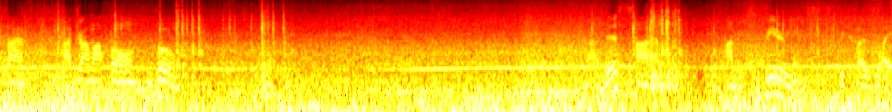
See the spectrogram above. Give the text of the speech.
last time. I dropped my phone, boom. Now this time, I'm experienced because like,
